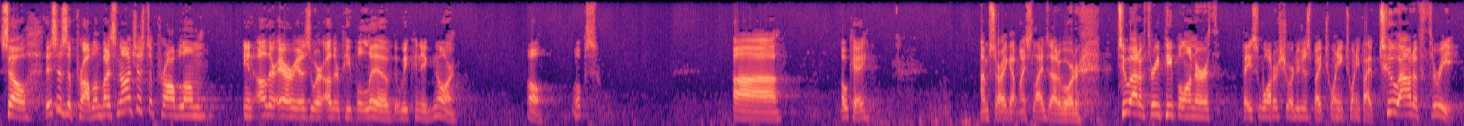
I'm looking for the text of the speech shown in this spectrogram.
So, this is a problem, but it's not just a problem in other areas where other people live that we can ignore. Oh, oops. Uh, okay. I'm sorry, I got my slides out of order. Two out of three people on Earth face water shortages by 2025. Two out of three.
